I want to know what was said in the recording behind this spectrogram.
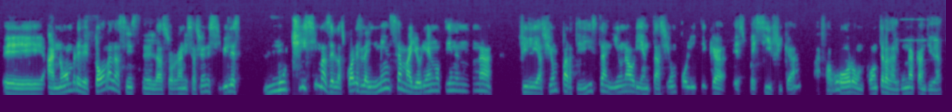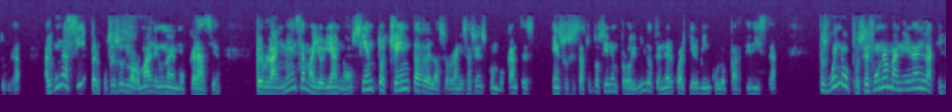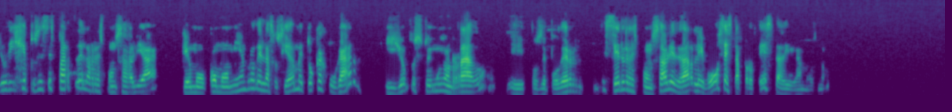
eh, a nombre de todas las, las organizaciones civiles, muchísimas de las cuales la inmensa mayoría no tienen una filiación partidista ni una orientación política específica a favor o en contra de alguna candidatura. Algunas sí, pero pues eso es normal en una democracia. Pero la inmensa mayoría no. 180 de las organizaciones convocantes en sus estatutos tienen prohibido tener cualquier vínculo partidista. Pues bueno, pues fue una manera en la que yo dije, pues esta es parte de la responsabilidad como, como miembro de la sociedad me toca jugar y yo pues estoy muy honrado eh, pues de poder ser el responsable de darle voz a esta protesta, digamos, ¿no?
